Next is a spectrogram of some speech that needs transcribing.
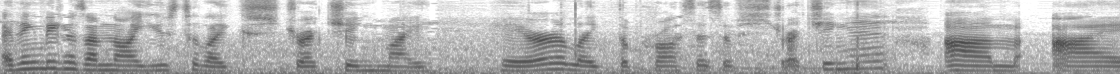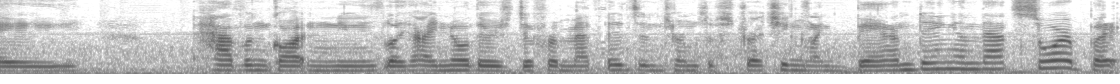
I think because I'm not used to like stretching my hair, like the process of stretching it, um, I haven't gotten news like I know there's different methods in terms of stretching like banding and that sort but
